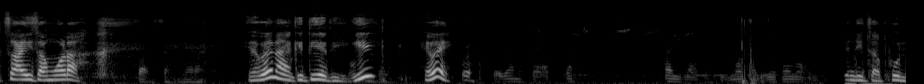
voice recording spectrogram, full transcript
चाईचा मोडा. पायचा हे बघ ना किती येत ही? घी हे? बघ होय, आजचा खाली लागत मोठा हे काय भारी फुल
